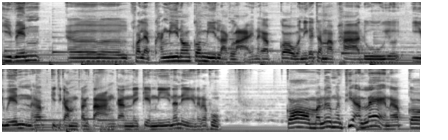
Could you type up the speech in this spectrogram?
อีเวนต์ เอ่อคอลแลบครั้งนี้เนาะก็มีหลากหลายนะครับ ก็วันนี้ก็จะมาพาดูอีเวนต์นะครับกิจกรรมต่างๆ กันในเกมนี้นั่นเองนะครับผมก็มาเริ่มกันที่อันแรกนะครับ ก็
